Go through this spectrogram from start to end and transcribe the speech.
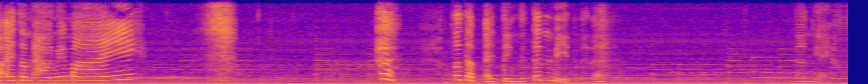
ว่าไอจำทางได้ไหมฮึระดับไอติมลิตเติ้ลบิดเนี่ยนะ นั่นไงไฟ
